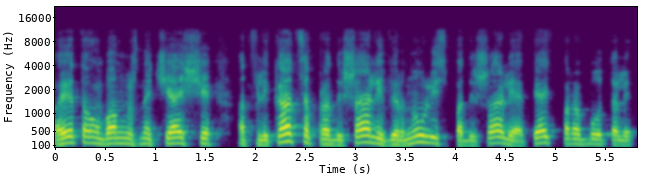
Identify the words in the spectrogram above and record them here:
Поэтому вам нужно чаще отвлекаться, продышали, вернулись, подышали, опять поработали.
